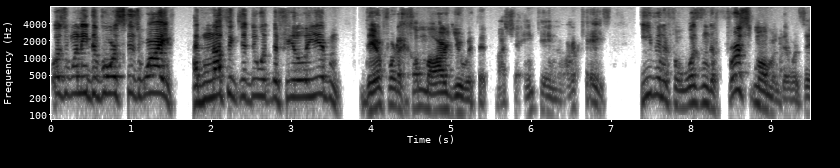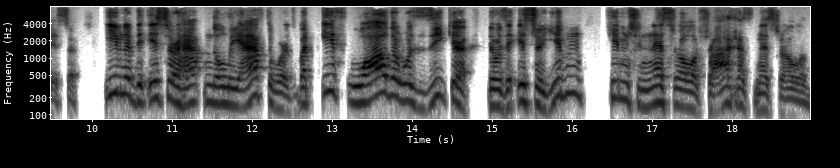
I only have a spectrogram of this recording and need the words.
was when he divorced his wife. Had nothing to do with Nefila Liyibim. Therefore, the Chum argue with it. Masha in our case, even if it wasn't the first moment there was Isser, even if the Isser happened only afterwards, but if while there was Zika, there was an Isser Yibn, Kim Nesrol of Shachas, Nesrol of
